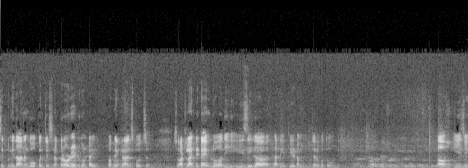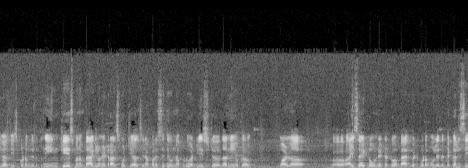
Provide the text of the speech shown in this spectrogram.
జిప్ నిదానంగా ఓపెన్ చేసిన క్రౌడెడ్గా ఉంటాయి పబ్లిక్ ట్రాన్స్పోర్ట్స్ సో అట్లాంటి టైంలో అది ఈజీగా దాన్ని తీయడం జరుగుతూ ఉంది. అవును ఈజీగా తీసుకోవడం జరుగుతుంది. ఇన్ కేస్ మనం బ్యాగ్లోనే ట్రాన్స్పోర్ట్ చేయాల్సిన పరిస్థితి ఉన్నప్పుడు అట్లీస్ట్ uh, దాన్ని ఒక వాళ్ళ uh, ఐసైట్లో ఉండేటట్టు ఆ బ్యాగ్ పెట్టుకోవడము లేదంటే కలిసి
